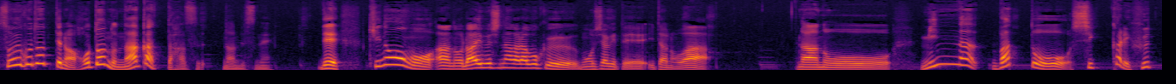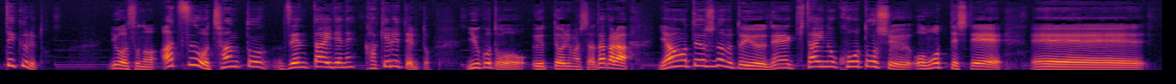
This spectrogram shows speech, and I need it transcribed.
そういうことってのはほとんどなかったはずなんですね。で、昨日もあのライブしながら僕申し上げていたのは、あのー、みんなバットをしっかり振ってくると。要はその圧をちゃんと全体でね、かけれてると。いうことを言っておりました。だから、山本由伸というね、期待の好投手をもってして、えー、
